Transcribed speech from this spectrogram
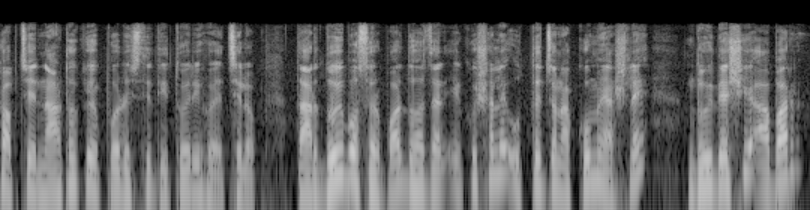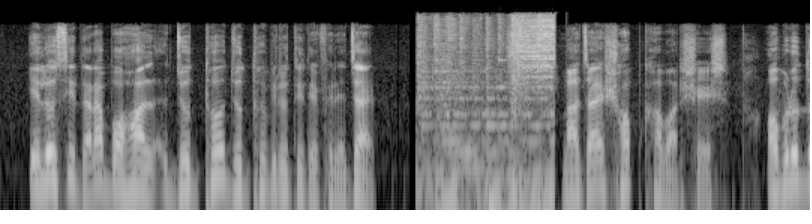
সবচেয়ে নাটকীয় পরিস্থিতি তৈরি হয়েছিল। তার দুই বছর পর দু হাজার একুশ সালে উত্তেজনা কমে আসলে দুই দেশই আবার এলওসি দ্বারা বহাল যুদ্ধ যুদ্ধবিরতিতে ফিরে যায়। গাজায় সব খাবার শেষ। অবরুদ্ধ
